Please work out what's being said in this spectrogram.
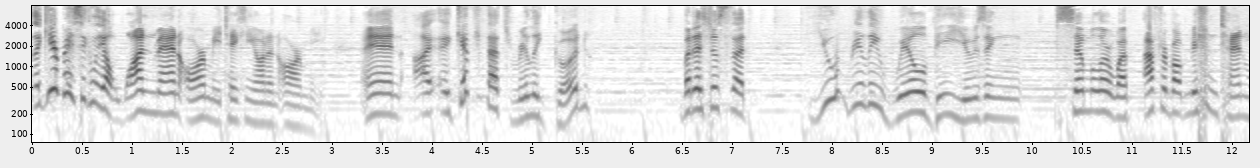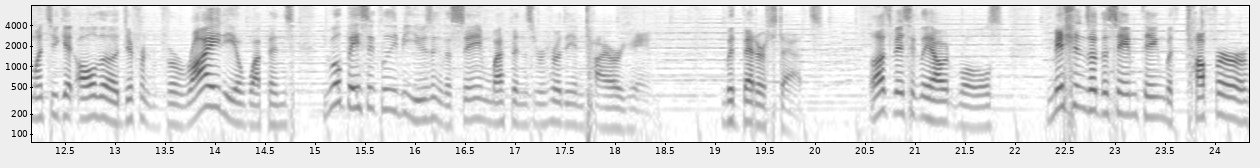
like you're basically a one man army taking on an army. And I, I get that that's really good, but it's just that you really will be using similar weapons. After about mission 10, once you get all the different variety of weapons, you will basically be using the same weapons for the entire game with better stats. Well, that's basically how it rolls. Missions are the same thing with tougher,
